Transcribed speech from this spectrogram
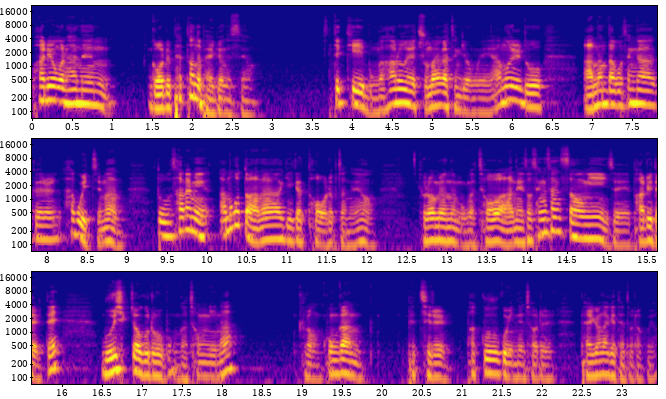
활용을 하는 거를 패턴을 발견했어요. 특히 뭔가 하루에 주말 같은 경우에 아무 일도 안 한다고 생각을 하고 있지만 또 사람이 아무것도 안 하기가 더 어렵잖아요. 그러면은 뭔가 저 안에서 생산성이 이제 발휘될 때 무의식적으로 뭔가 정리나 그런 공간 배치를 바꾸고 있는 저를 발견하게 되더라고요.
